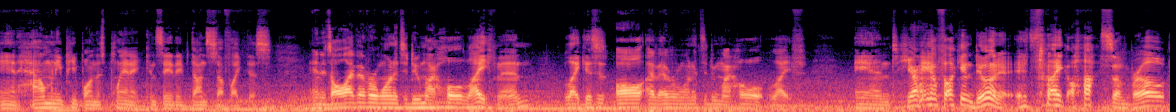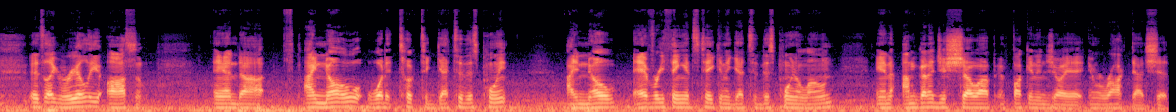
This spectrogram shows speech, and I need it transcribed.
And how many people on this planet can say they've done stuff like this? And it's all I've ever wanted to do my whole life, man. Like, this is all I've ever wanted to do my whole life. And here I am fucking doing it. It's like awesome, bro. It's like really awesome. And uh, I know what it took to get to this point. I know everything it's taken to get to this point alone. And I'm going to just show up and fucking enjoy it and rock that shit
